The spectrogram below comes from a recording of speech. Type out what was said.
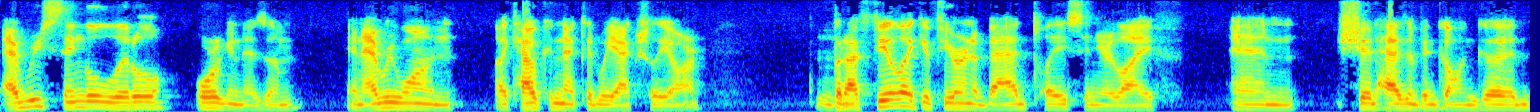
every single little organism and everyone like how connected we actually are mm-hmm. but i feel like if you're in a bad place in your life and shit hasn't been going good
